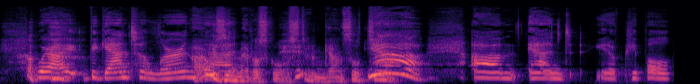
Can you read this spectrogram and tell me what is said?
where I began to learn. I that, was in middle school student council too. Yeah, um, and you know, people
